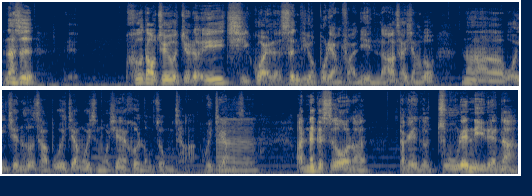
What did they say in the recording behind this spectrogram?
那是喝到最后觉得哎奇怪了，身体有不良反应，然后才想说。那我以前喝茶不会这样，为什么我现在喝冷冻茶会这样子？嗯、啊，那个时候呢，大概都主人理人呐，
